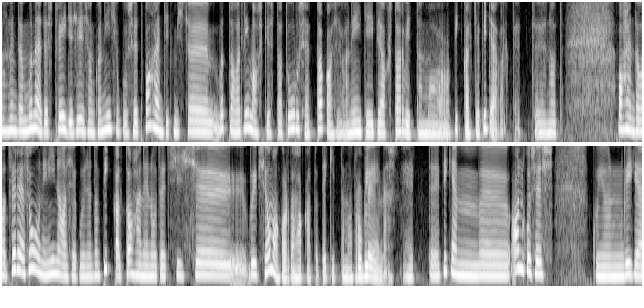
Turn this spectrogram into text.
noh, nende mõnede spreide sees on ka niisugused vahendid, mis äh, võtavad limaskesta turset tagasi, aga neid ei peaks tarvitama pikalt ja pidevalt, et nad ahendavad veresooni ninas ja kui need on pikalt ahenenud, et siis võib see omakorda hakata tekitama probleeme, et pigem alguses kui on kõige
